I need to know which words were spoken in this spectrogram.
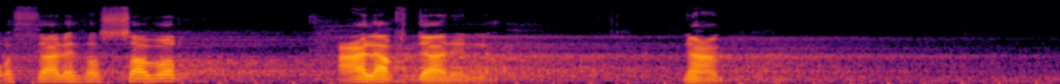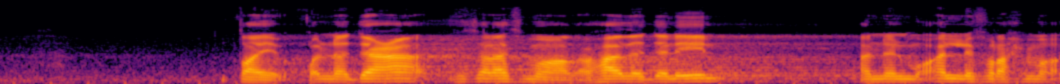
والثالث الصبر على أقدار الله. نعم. طيب قلنا دعا في ثلاث مواضع. هذا دليل أن المؤلف رحمه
